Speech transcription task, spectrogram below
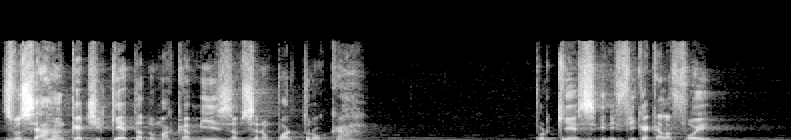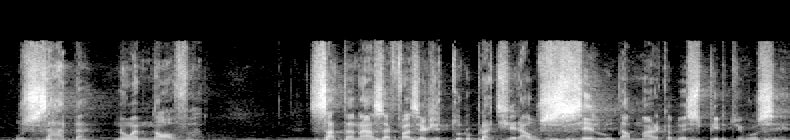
Se você arranca a etiqueta de uma camisa, você não pode trocar, porque significa que ela foi usada, não é nova. Satanás vai fazer de tudo para tirar o selo da marca do Espírito em você.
